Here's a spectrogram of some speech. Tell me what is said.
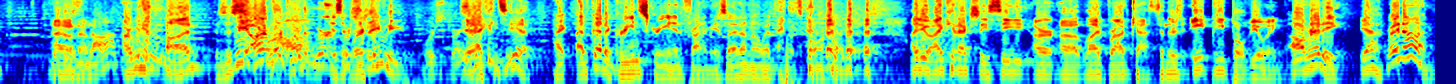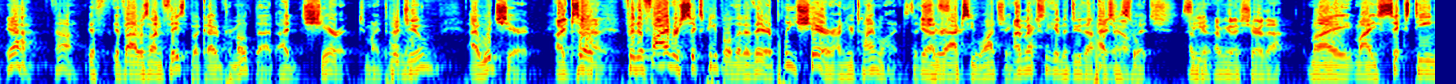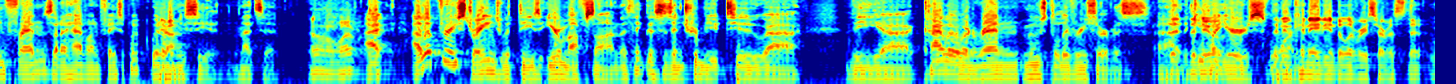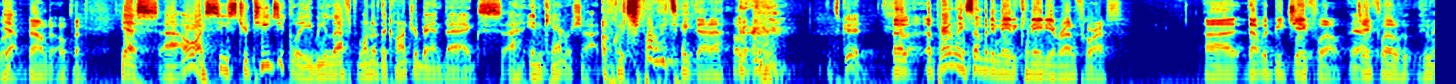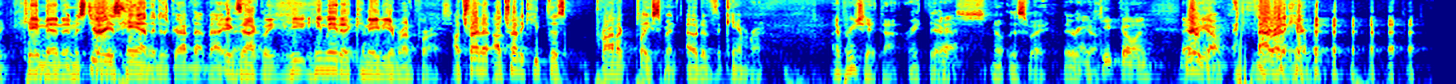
I don't know. not? Are we on? Is this- we are. We're We're, on. we're, Is it we're working? streaming. We're straight. Yeah, I can see it. I, I've got a green screen in front of me, so I don't know what, what's going on I do. I can actually see our uh, live broadcast, and there's eight people viewing. already. Yeah. right on. Yeah. Oh, if if I was on Facebook, I would promote that. I'd share it to my timeline. Would you? I would share it. I So can't. for the five or six people that are there, please share on your timelines that Yes. you're actually watching. I'm actually going to do that Patch right now. switch. I'm See, I'm gonna share that. my my 16 friends that I have on Facebook would Yeah. only see it, and that's it. Oh? I, I look very strange with these earmuffs on. I think this is in tribute to uh, the uh, Kylo and Ren Moose Delivery Service uh, keep my ears the new Canadian delivery service that we're Yeah. bound to open. yes. Uh, oh, I see. Strategically, we left one of the contraband bags uh, in camera shot. Oh, we should probably take that out. It's good. uh, apparently, somebody made a Canadian run for us. Uh, that would be J Flow. Yeah. J Flow, who, who came in The and mysterious hand that just grabbed that bag. Exactly. He he made a Canadian run for us. I'll try to I'll try to keep this product placement out of the camera I appreciate that. right there. Yes. No, this way. There we All right, go. Keep going. There we go. Now we're on the camera.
